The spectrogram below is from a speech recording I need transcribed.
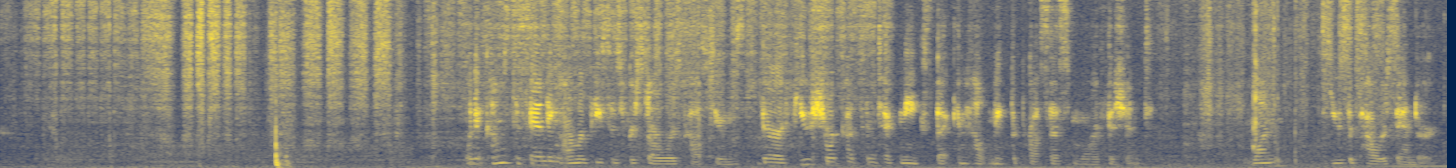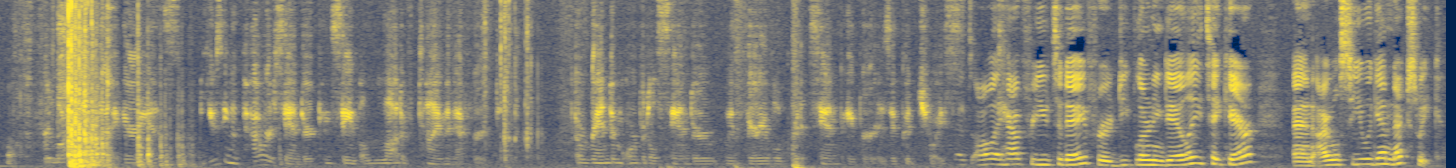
When it comes to sanding armor pieces for Star Wars costumes, there are a few shortcuts and techniques that can help make the process more efficient. One, use a power sander. For large areas, using a power sander can save a lot of time and effort. A random orbital sander with variable grit sandpaper is a good choice. That's all I have for you today for Deep Learning Daily. Take care, and I will see you again next week.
